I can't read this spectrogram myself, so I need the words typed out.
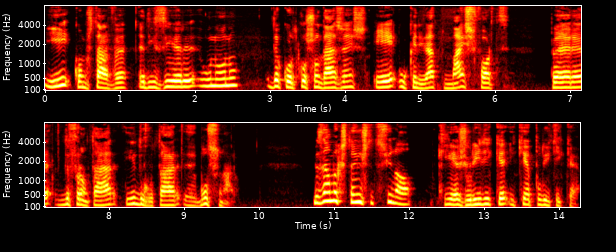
e, como estava a dizer o Nuno, de acordo com as sondagens, é o candidato mais forte para defrontar e derrotar eh, Bolsonaro. Mas há uma questão institucional que é jurídica e que é política,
